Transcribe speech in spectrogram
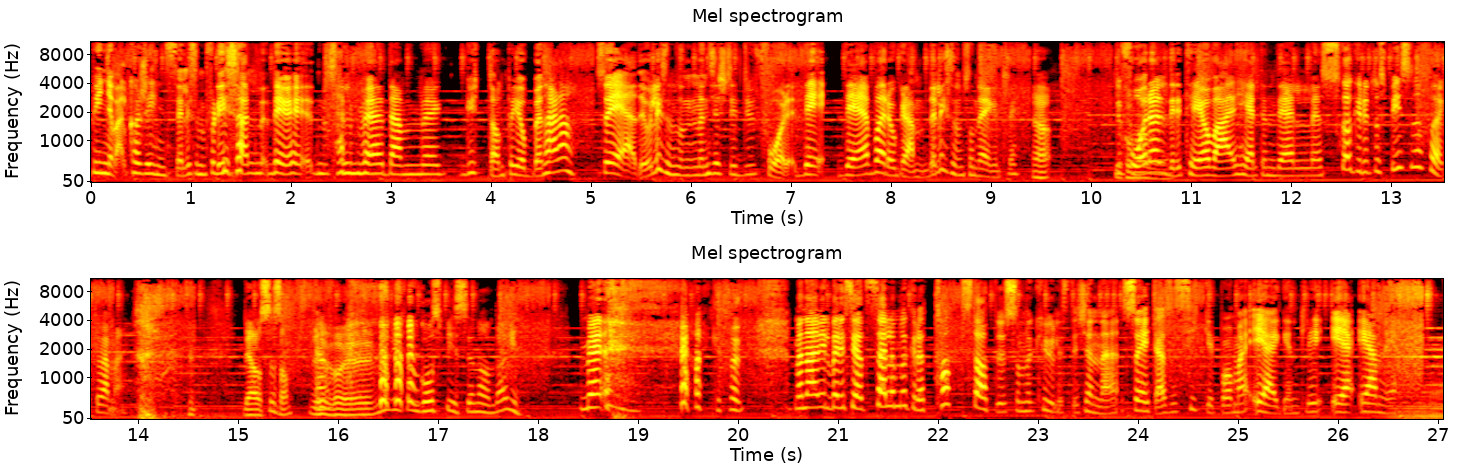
begynner vel kanskje å innse, liksom, fordi selv, det, selv med de guttene på jobben her, da, så er det jo liksom sånn Men Kjersti, du får det, det er bare å glemme det, liksom, sånn egentlig. Ja. Du får aldri til å være helt en del Så skal ikke ut og spise, så får jeg ikke være med. Det er også sant. Ja. får, men vi kan gå og spise en annen dag. Men. Men jeg vil bare si at selv om dere har tatt status som det kuleste kjønnet, så er ikke jeg så sikker på om jeg egentlig er enig.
